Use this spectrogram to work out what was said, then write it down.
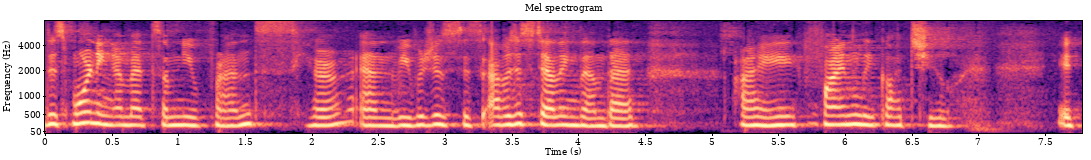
This morning, I met some new friends here, and we were just, just I was just telling them that I finally got you. It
